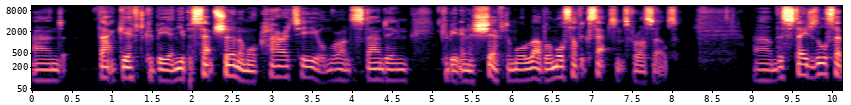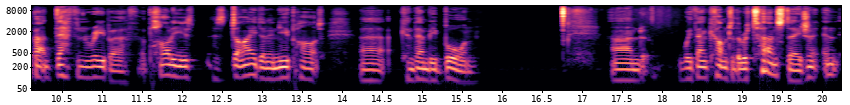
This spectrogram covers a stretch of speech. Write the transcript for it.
And that gift could be a new perception or more clarity or more understanding. Could be an inner shift or more love or more self acceptance for ourselves. Um, this stage is also about death and rebirth. A part of you has died and a new part uh, can then be born. And we then come to the return stage. And in,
